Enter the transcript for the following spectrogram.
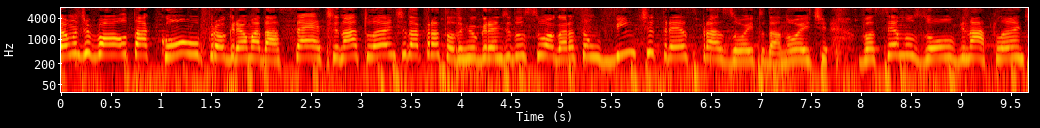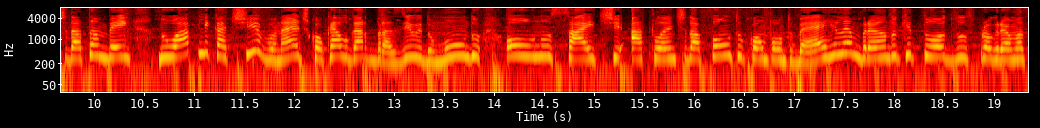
Estamos de volta com o programa da Sete na Atlântida para todo o Rio Grande do Sul. Agora são 23 para as 8 da noite. Você nos ouve na Atlântida também no aplicativo, né, de qualquer lugar do Brasil e do mundo ou no site atlântida.com.br. Lembrando que todos os programas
